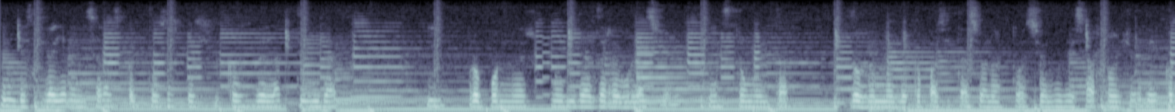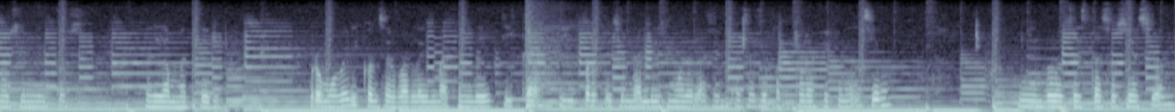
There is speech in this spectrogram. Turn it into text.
investigar y analizar aspectos específicos de la actividad y proponer medidas de regulación, instrumentar programas de capacitación, actuación y desarrollo de conocimientos en la materia, promover y conservar la imagen de ética y profesionalismo de las empresas de facturaje financiero, miembros de esta asociación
